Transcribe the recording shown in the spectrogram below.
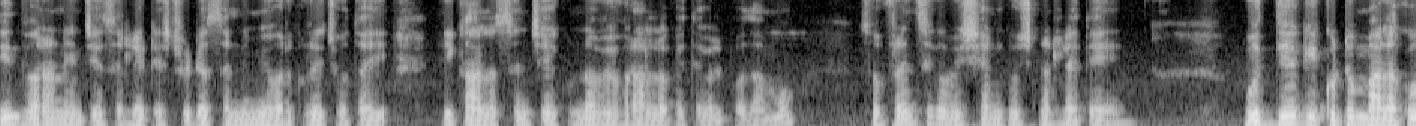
దీని ద్వారా నేను చేసే లేటెస్ట్ వీడియోస్ అన్నీ మీ వరకు రీచ్ అవుతాయి. ఇక ఆలస్యం చేయకుండా వివరాల్లోకి అయితే వెళ్ళిపోదాము. సో ఫ్రెండ్స్ ఇక విషయానికి వచ్చినట్లయితే ఉద్యోగి కుటుంబాలకు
